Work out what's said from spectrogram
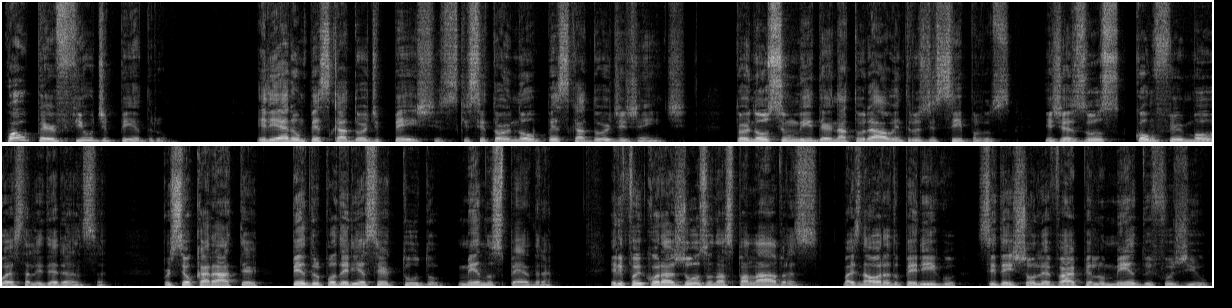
qual o perfil de Pedro? Ele era um pescador de peixes que se tornou pescador de gente. Tornou-se um líder natural entre os discípulos e Jesus confirmou essa liderança. Por seu caráter, Pedro poderia ser tudo menos pedra. Ele foi corajoso nas palavras, mas na hora do perigo se deixou levar pelo medo e fugiu.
